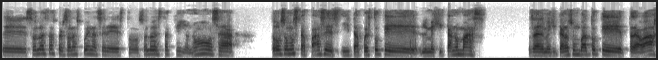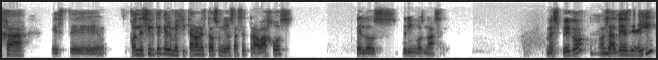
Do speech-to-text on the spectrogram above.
eh, solo estas personas pueden hacer esto, solo esta que yo, no, o sea, todos somos capaces y te apuesto que el mexicano más, o sea, el mexicano es un vato que trabaja, este, con decirte que el mexicano en Estados Unidos hace trabajos que los gringos no hacen. ¿Me explico? O sea, desde ahí,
